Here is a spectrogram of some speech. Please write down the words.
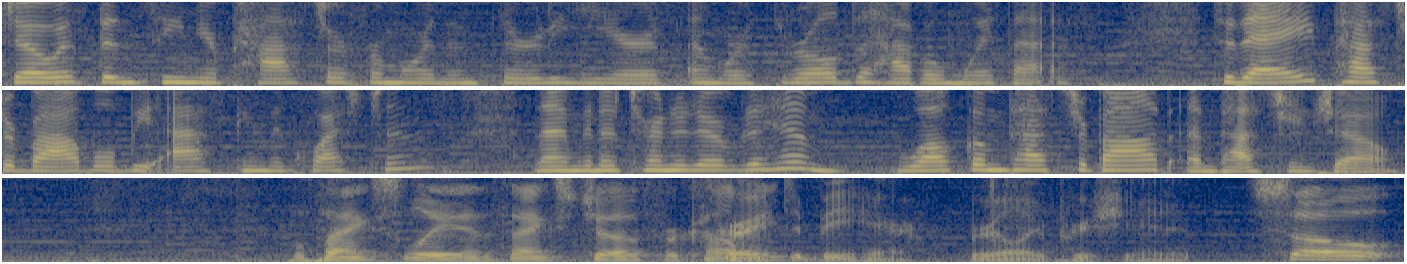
Joe has been senior pastor for more than 30 years, and we're thrilled to have him with us. Today, Pastor Bob will be asking the questions, and I'm going to turn it over to him. Welcome, Pastor Bob and Pastor Joe. Well, thanks, Leah, and thanks, Joe, for coming. Great to be here. Really appreciate it. So,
